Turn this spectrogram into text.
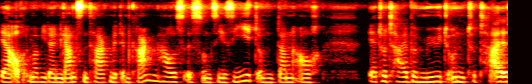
er auch immer wieder den ganzen Tag mit im Krankenhaus ist und sie sieht und dann auch er total bemüht und total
